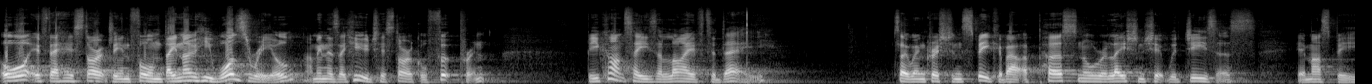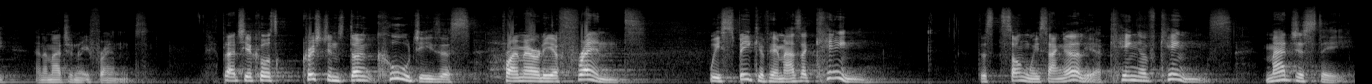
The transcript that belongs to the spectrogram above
or if they're historically informed, they know he was real. I mean, there's a huge historical footprint, but you can't say he's alive today. So when Christians speak about a personal relationship with Jesus, it must be an imaginary friend. But actually, of course, Christians don't call Jesus primarily a friend. We speak of him as a king. The song we sang earlier, King of Kings, Majesty.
